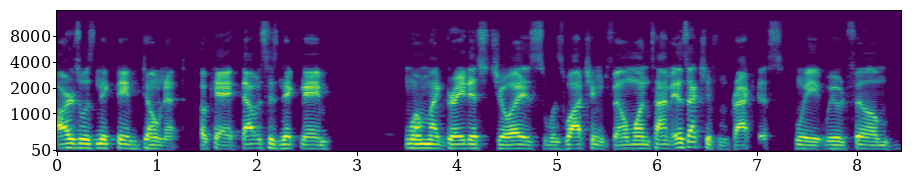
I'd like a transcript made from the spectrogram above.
ours was nicknamed Donut. Okay, that was his nickname. One of my greatest joys was watching film one time. It was actually from practice. We we would film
